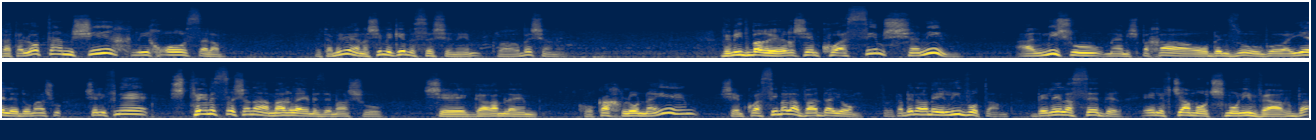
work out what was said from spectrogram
ואתה לא תמשיך לכעוס עליו. ותאמין לי, אנשים מגיעים לסשנים כבר הרבה שנים, ומתברר שהם כועסים שנים על מישהו מהמשפחה, או בן זוג, או הילד, או משהו, שלפני 12 שנה אמר להם איזה משהו שגרם להם כל כך לא נעים, שהם כועסים עליו עד היום. זאת אומרת, הבן אדם העליב אותם בליל הסדר 1984,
